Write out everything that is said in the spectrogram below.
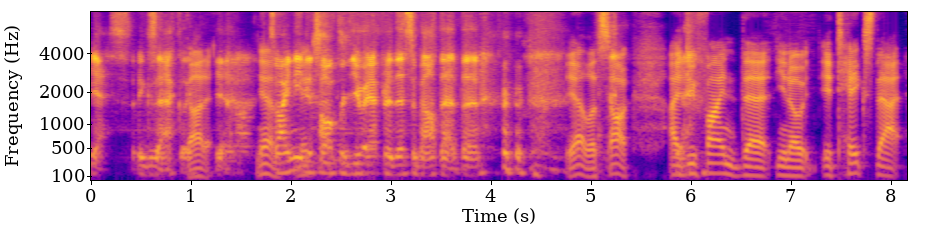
Yes, exactly. Got it. Yeah. Yeah. So I need to talk sense. with you after this about that then. yeah, let's talk. I yeah. do find that, you know, it, it, takes that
